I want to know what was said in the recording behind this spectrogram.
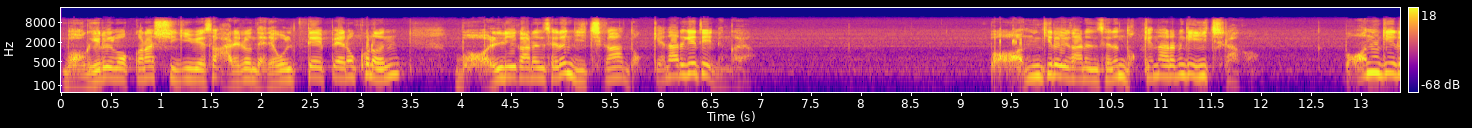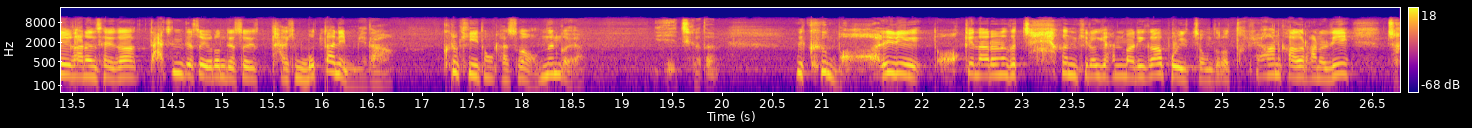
먹이를 먹거나 쉬기 위해서 아래로 내려올 때 빼놓고는 멀리 가는 새는 이치가 높게 나르게 되어 있는 거예요. 먼 길을 가는 새는 높게 나르는 게 이치라고. 먼 길을 가는 새가 낮은 데서 이런 데서 다 이렇게 못 다닙니다. 그렇게 이동을 할 수가 없는 거예요. 이치거든. 근데 그 멀리 높게 나르는 그 작은 기러기 한 마리가 보일 정도로 투명한 가을 하늘이 쫙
